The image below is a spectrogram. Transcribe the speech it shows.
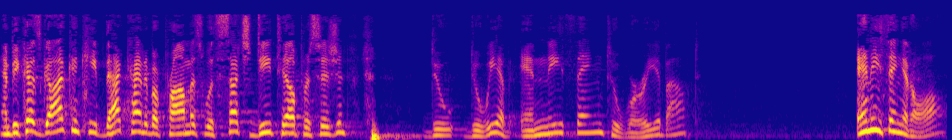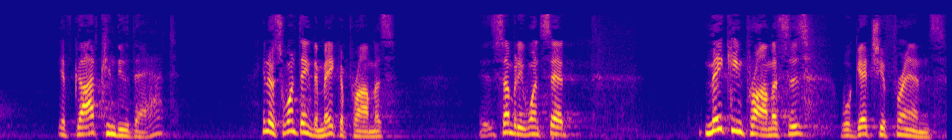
And because God can keep that kind of a promise with such detailed precision, do, do we have anything to worry about? Anything at all? If God can do that? You know, it's one thing to make a promise, Somebody once said, making promises will get you friends.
